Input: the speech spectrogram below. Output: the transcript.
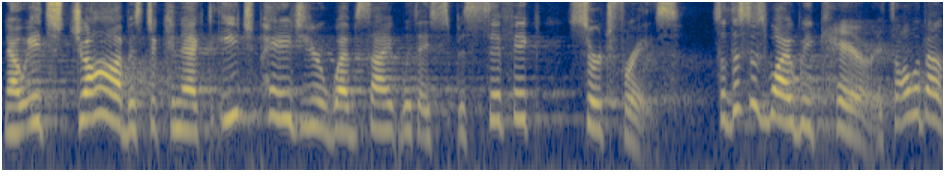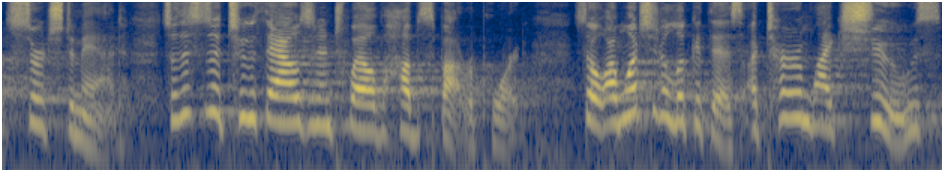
Now, its job is to connect each page of your website with a specific search phrase. So this is why we care. It's all about search demand. So this is a 2012 HubSpot report. So I want you to look at this. A term like shoes,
